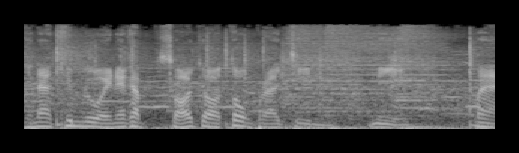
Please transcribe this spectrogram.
ชนะคิมรวยนะครับสจโต้งปราจีนนี่แม่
